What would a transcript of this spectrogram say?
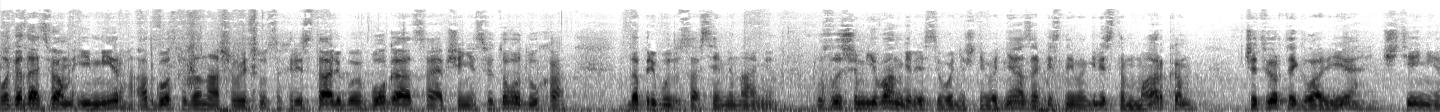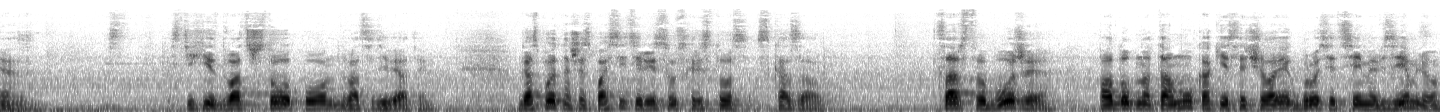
Благодать вам и мир от Господа нашего Иисуса Христа, любовь Бога Отца и общение Святого Духа, да пребудут со всеми нами. Услышим Евангелие сегодняшнего дня, записанное евангелистом Марком в 4 главе, чтение стихи с 26 по 29. Господь наш Спаситель Иисус Христос сказал, «Царство Божие подобно тому, как если человек бросит семя в землю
